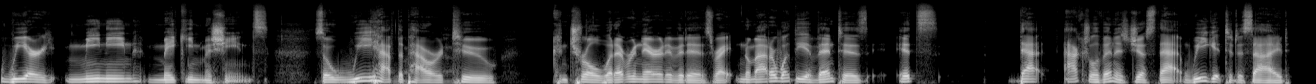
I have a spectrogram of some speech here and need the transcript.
we are meaning making machines. So we have the power to control whatever narrative it is, right? No matter what the event is, it's that actual event is just that. We get to decide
